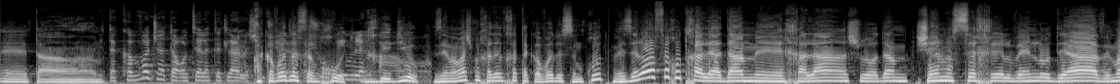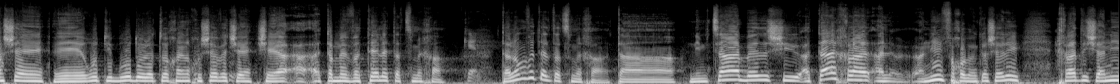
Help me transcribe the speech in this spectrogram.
אה, את ה... את הכבוד שאתה רוצה לתת לאנשים הכבוד לסמכות, לך, בדיוק. זה ממש מחדד לך את הכבוד לסמכות, וזה לא הופך אותך לאדם אה, חלש, או אדם שאין לו שכל ואין לו דעה, ומה שרותי ברודו לצורך העניין חושבת, ש- שאתה מבטל את עצמך. כן. אתה לא מבטל את עצמך, אתה נמצא באיזושהי, אתה החלט, אני, אני לפחות במקרה שלי, החלטתי שאני,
